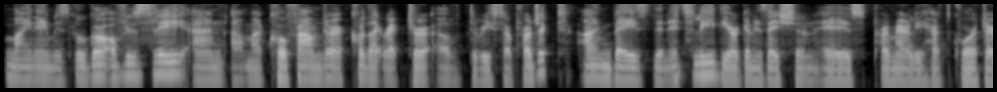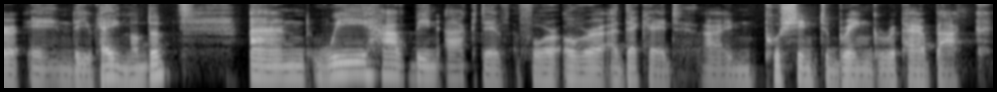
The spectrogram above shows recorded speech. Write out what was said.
my name is Ugo, obviously, and I'm a co-founder, co-director of the Restart Project. I'm based in Italy. The organization is primarily headquartered in the UK, in London. And we have been active for over a decade in pushing to bring repair back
